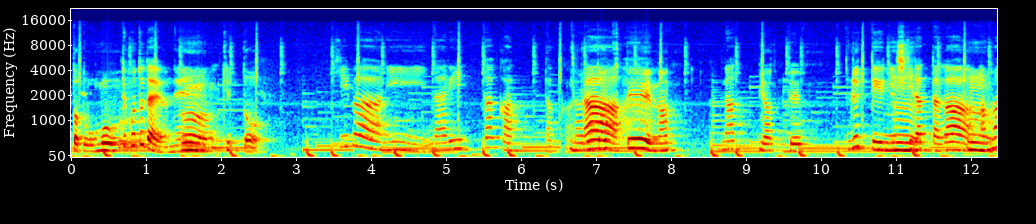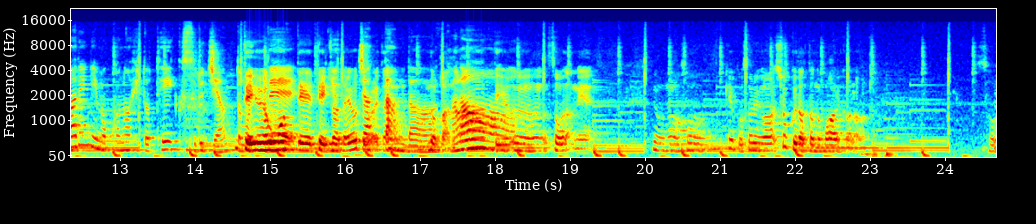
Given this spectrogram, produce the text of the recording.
たと思う。ってことだよね、うんきっと。ギバーになりたかったなりかたくてなやってるっていう認識だったが、うん。うんあまりにもこの人テイクするじゃんと思っってていう思ってテイカーだ。よって言われたんだのかなっていううんそうだね。でもなんかそう結構それがショックだったのもあるから。そう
